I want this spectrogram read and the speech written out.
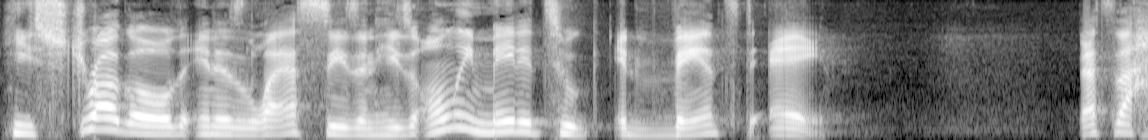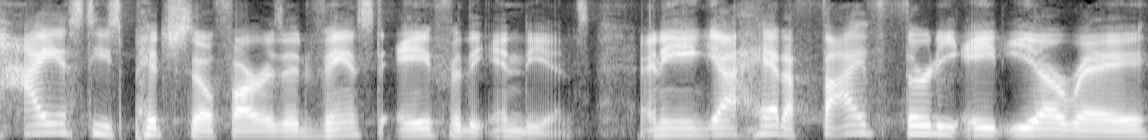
he struggled in his last season. He's only made it to advanced A. That's the highest he's pitched so far is advanced A for the Indians. And he got, had a 538 ERA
